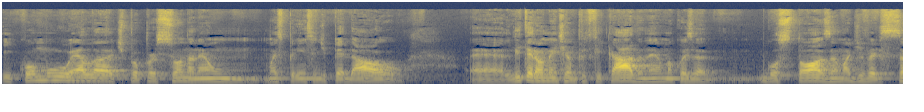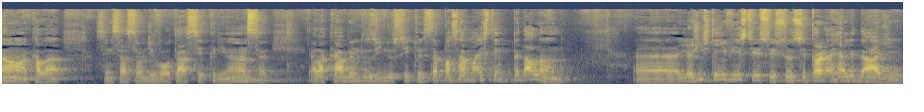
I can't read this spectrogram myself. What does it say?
e como ela te proporciona né, um, uma experiência de pedal é, literalmente amplificada, né, uma coisa gostosa, uma diversão, aquela sensação de voltar a ser criança, ela acaba induzindo o ciclista a passar mais tempo pedalando. É, e a gente tem visto isso, isso se torna realidade.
